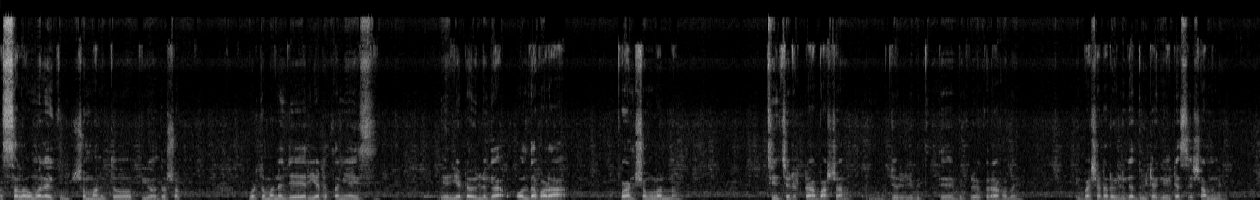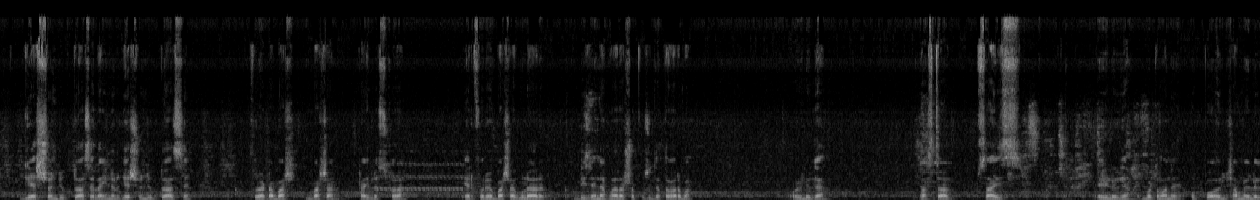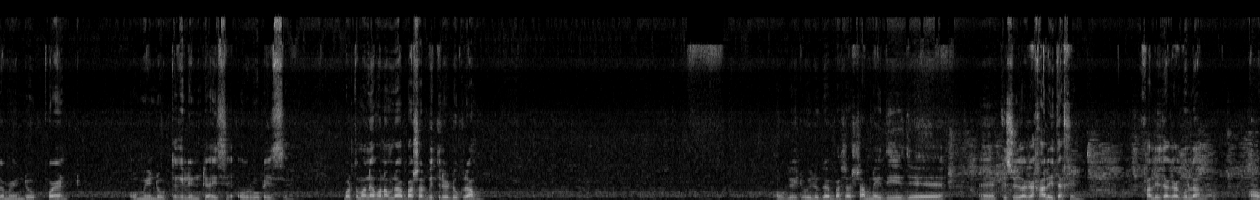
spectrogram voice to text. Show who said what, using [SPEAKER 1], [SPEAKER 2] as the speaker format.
[SPEAKER 1] আসসালামু আলাইকুম, সম্মানিত প্রিয় দর্শক। বর্তমানে যে এরিয়াটাতে আমি আইছি এরিয়াটা হইল গিয়া অলদাপাড়া পয়েন্ট সংলগ্ন চিনচের একটা বাসা জরুরি ভিত্তিতে বিক্রয় করা হবে। এই বাসাটার গিয়া দুইটা গেট আছে সামনে। গ্যাস সংযুক্ত আছে, লাইনের গ্যাস সংযুক্ত আছে, পুরাটা বাস- বাসা, টাইলস করা। এরপরে বাসাগুলার ডিজাইন আপনারা সব কিছু দেখতে পারবা। ওই লগা রাস্তার সাইজ এই লগা বর্তমানে সামনে লগা মেইন রোড পয়েন্ট ও মেইন রোড থেকে লিঙ্কটা আইসে ও রোড আইসে বর্তমানে এখন আমরা বাসার ভিতরে ঢুকলাম ও গেট ওই লোকের বাসার সামনেই দিয়ে যে কিছু জায়গা খালি থাকে, খালি জায়গাগুলা, ও,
